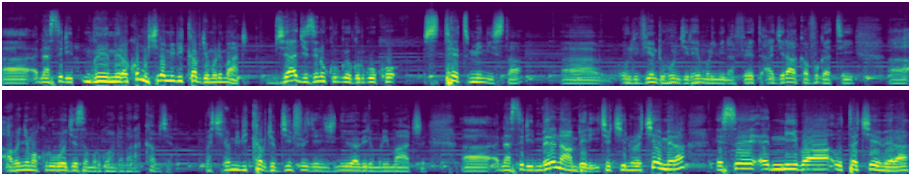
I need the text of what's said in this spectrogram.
Ah, Nasiri mwemera ko mushyiramo ibikabyo muri match? Byageze no ku rwego rw'uko state minister ah, Olivier Nduhungirehe muri Minafete agira akavuga ati ah, abanyamakuru bogeza mu Rwanda barakabya. Bashyiramo ibikabyo byinshi ugereranyije n'ibiba biri muri match Ah, Nasiri mbere na mbere icyo kintu uracyemera? Ese eh, niba utacyemera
